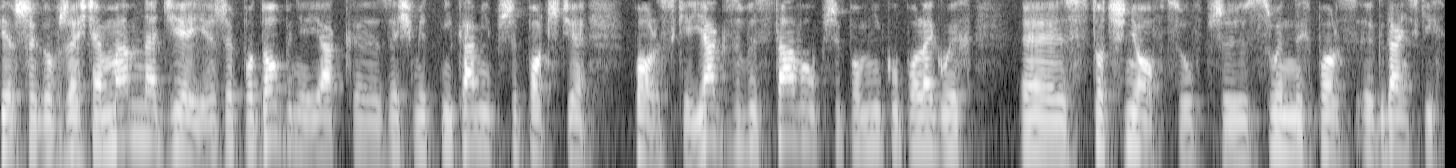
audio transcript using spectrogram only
1 września. Mam nadzieję, że podobnie jak e, ze śmietnikami przy Poczcie Polskiej, jak z wystawą przy pomniku poległych e, stoczniowców przy słynnych gdańskich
